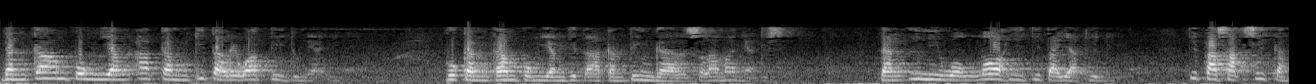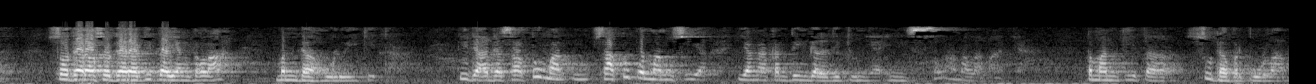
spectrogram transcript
Dan kampung yang akan kita lewati dunia ini bukan kampung yang kita akan tinggal selamanya di sini. Dan ini wallahi kita yakini. Kita saksikan saudara-saudara kita yang telah mendahului kita. Tidak ada satu satu pun manusia yang akan tinggal di dunia ini selama-lamanya. Teman kita sudah berpulang.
